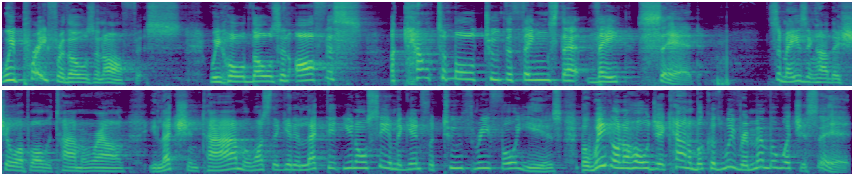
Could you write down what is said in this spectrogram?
We pray for those in office. We hold those in office accountable to the things that they said. It's amazing how they show up all the time around election time. And once they get elected, you don't see them again for two, three, four years. But we're going to hold you accountable because we remember what you said.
